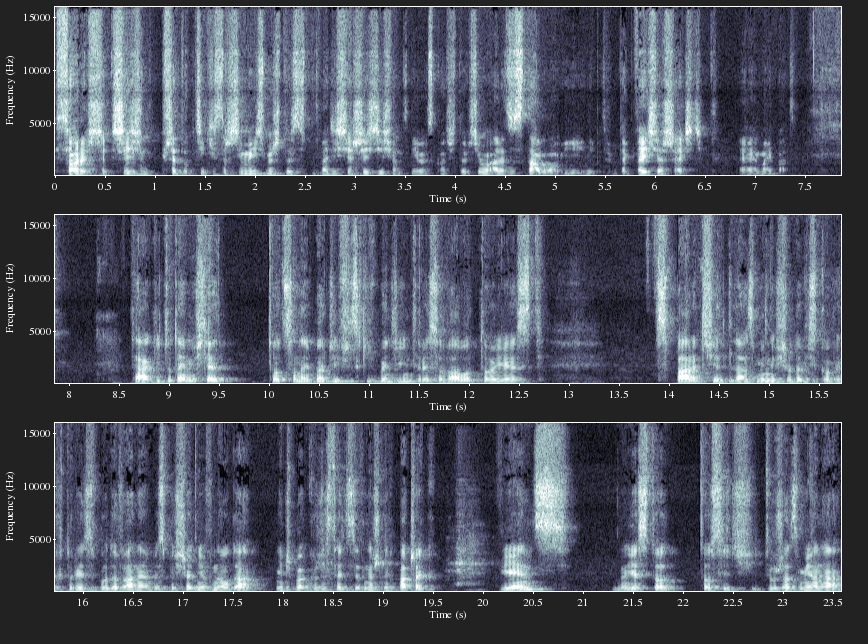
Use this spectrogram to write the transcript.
Sorry, 60. Przed odcinkiem strasznie mieliśmy, że to jest 2060, nie wiem skąd się to wzięło, ale zostało i nie potrafię. Tak, 26, e, my bad. Tak, i tutaj myślę, to co najbardziej wszystkich będzie interesowało, to jest wsparcie dla zmiennych środowiskowych, które jest zbudowane bezpośrednio w Node'a. Nie trzeba korzystać z zewnętrznych paczek, więc no jest to dosyć duża zmiana.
